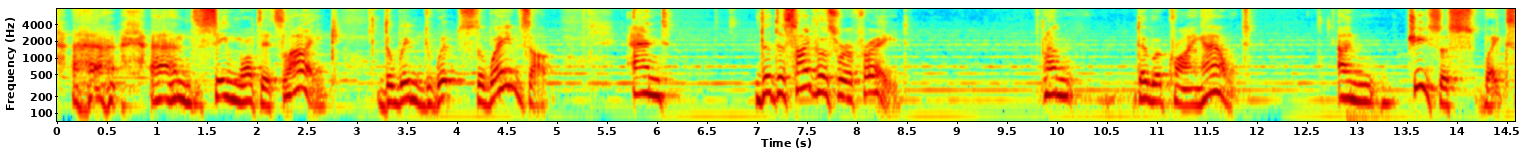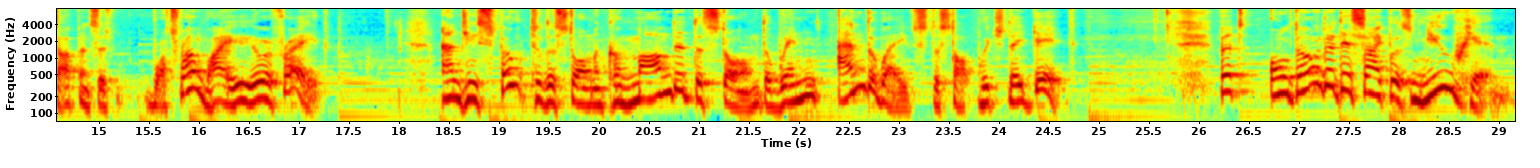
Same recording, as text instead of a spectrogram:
and seen what it's like. The wind whips the waves up, and the disciples were afraid, and they were crying out. And Jesus wakes up and says, What's wrong? Why are you afraid? And he spoke to the storm and commanded the storm, the wind, and the waves to stop, which they did. But although the disciples knew him,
